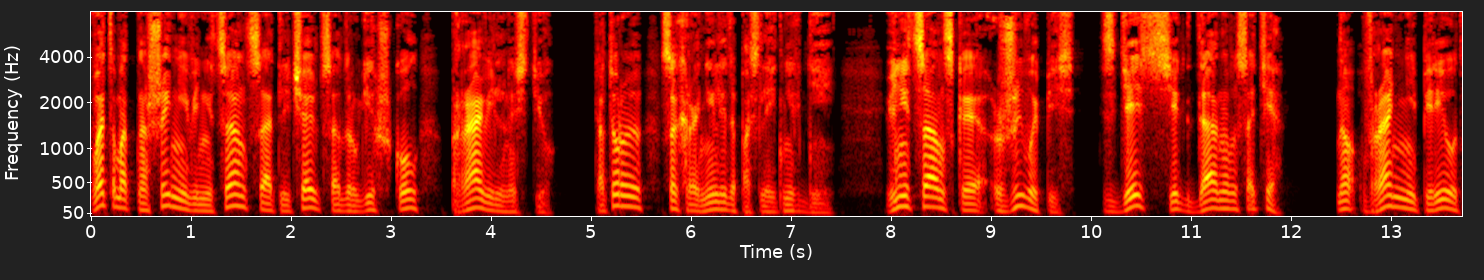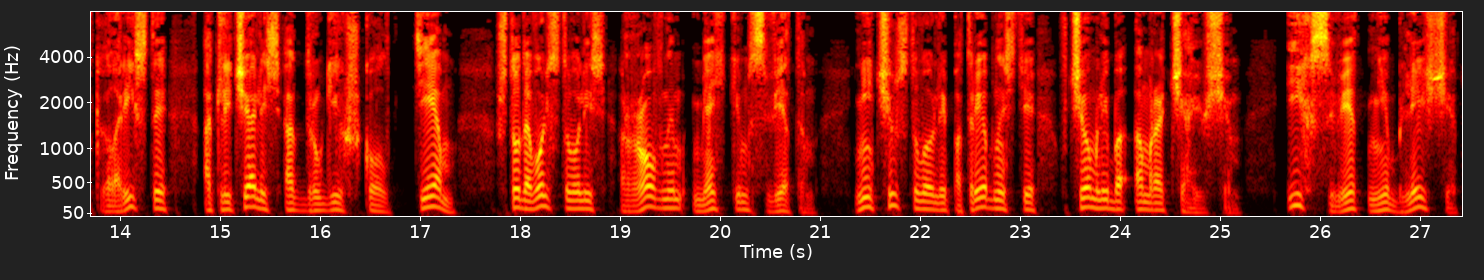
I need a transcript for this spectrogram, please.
В этом отношении венецианцы отличаются от других школ правильностью, которую сохранили до последних дней. Венецианская живопись здесь всегда на высоте. Но в ранний период колористы отличались от других школ тем, что довольствовались ровным мягким светом, не чувствовали потребности в чем-либо омрачающем. Их свет не блещет,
